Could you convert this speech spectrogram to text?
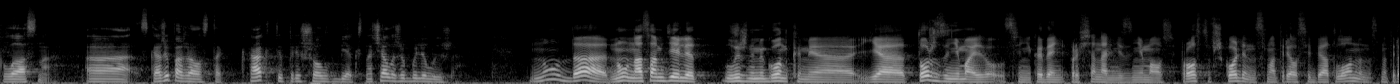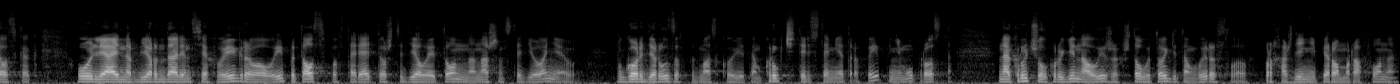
Классно. А, скажи, пожалуйста, как ты пришел в бег? Сначала же были лыжи. Ну да, ну на самом деле лыжными гонками я тоже занимался, никогда профессионально не занимался. Просто в школе насмотрелся биатлона, насмотрелся, как Оли Айнер Бьерндалин всех выигрывал и пытался повторять то, что делает он на нашем стадионе в городе Рузов в Подмосковье. Там круг 400 метров, и по нему просто накручивал круги на лыжах, что в итоге там выросло в прохождении первого марафона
